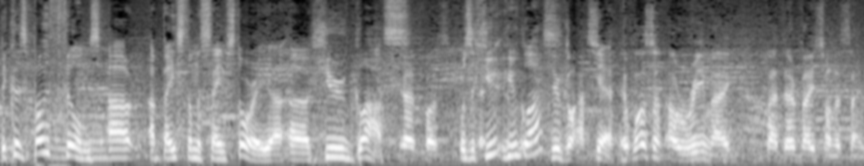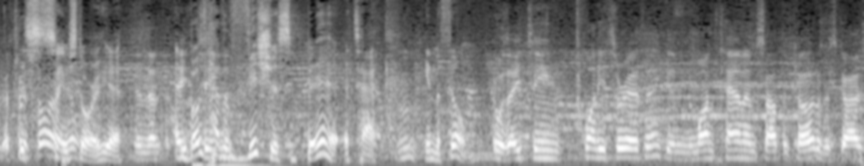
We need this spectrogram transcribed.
because both films are, are based on the same story. Uh, uh, Hugh Glass. Yeah, it was. Was it Hugh, Hugh Glass? Hugh Glass. Yeah. It wasn't a remake, but they're based on the same. It's the story. same yeah. story, yeah. And, then And both have a vicious bear attack in the film. It was 1823, I think, in Montana and South Dakota. These guys,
